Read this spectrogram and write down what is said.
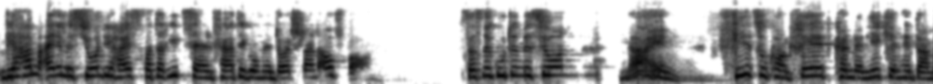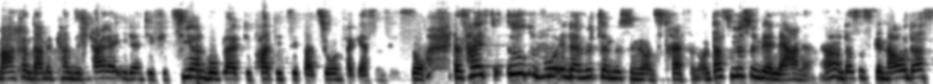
Wir haben eine Mission, die heißt Batteriezellenfertigung in Deutschland aufbauen. Ist das eine gute Mission? Nein viel zu konkret, können wir ein Häkchen hintermachen, damit kann sich keiner identifizieren, wo bleibt die Partizipation, vergessen Sie es. So, das heißt, irgendwo in der Mitte müssen wir uns treffen und das müssen wir lernen. Ja? Und das ist genau das.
